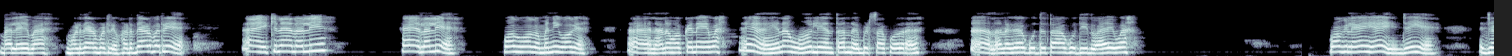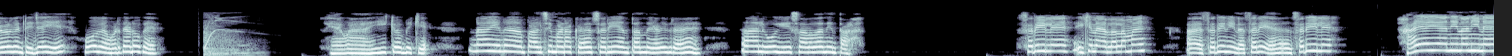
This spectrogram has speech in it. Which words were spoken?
ಬಲೆ, ಬಾ ಹೊಡೆದಾಡ್ಬಿಡ್ರಿ ಹೊಡೆದಾಡ್ಬರ್ರಿ ಆ ಈಕಿನ ಲಲ್ಲಿ? ಏ, ಲಲ್ಲಿ, ಹೋಗ ಹೋಗ, ಮನೆಗೆ ಹೋಗ. ನಾನು ಹೊಕ್ಕನೆ ಇವ ಏ ಏನೋ ಹೋಗ್ಲಿ ಅಂತಂದು ಬಿಡ್ಸಾಕ್ ಹೋದ್ರ? ನನಗೆ ಗುದ್ದತಾ ಗುದ್ದಿದ್ವಾ ಇವ ಹೋಗ್ಲೇ, ಏಯ್ ಜಗಳ ಗಂಟೆ ಜಯ, ಹೋಗ ಹೊಡೆದಾಡೋಗ ಯಾವ ಈ ಕೇಳ್ಬೇಕೆ ನಾ ಏನ ಪಾಲ್ಸಿ ಮಾಡಕ ಸರಿ ಅಂತಂದು ಹೇಳಿದ್ರೆ ಅಲ್ಲಿ ಹೋಗಿ ಸರದ ನಿಂತಾಳ ಸರಿ ಇಲ್ಲೇ ಈಕಿನ ಅಲ್ಲಲ್ಲಮ್ಮ ಸರಿ ನೀನ, ಸರಿ ಸರಿ ಇಲ್ಲೇ ಹಾಯಯ್ಯ ನೀನ, ನೀನೆ?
